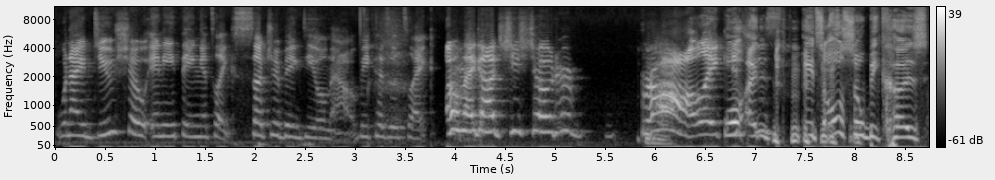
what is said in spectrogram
when I do show anything, it's like such a big deal now because it's like, oh my god, she showed her bra. Like, Well, it's just, I, it's also because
